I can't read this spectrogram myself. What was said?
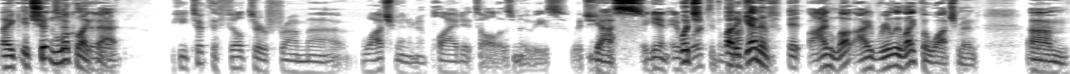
like it shouldn't look like the- that. he took the filter from uh, Watchmen and applied it to all his movies. Which Yes. again, it Which, worked in the. but Watchmen. again, if it, I love, I really like the Watchmen. Um,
